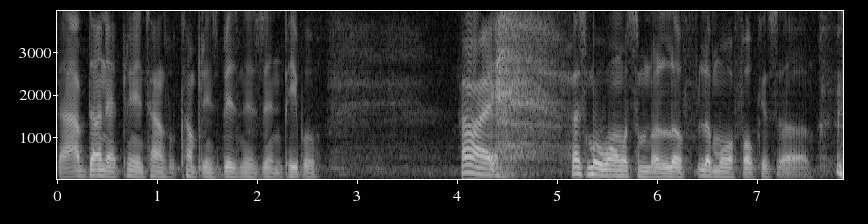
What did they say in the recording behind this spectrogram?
Now, I've done that plenty of times with companies, business, and people. All right, let's move on with some little, little more focus. Uh, a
